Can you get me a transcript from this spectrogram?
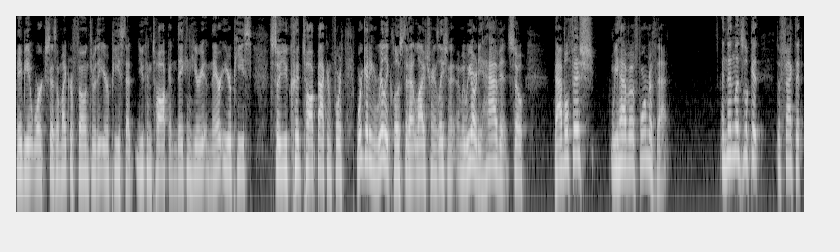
maybe it works as a microphone through the earpiece that you can talk and they can hear it in their earpiece. So you could talk back and forth. We're getting really close to that live translation. I mean, we already have it. So Babelfish, we have a form of that. And then let's look at the fact that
